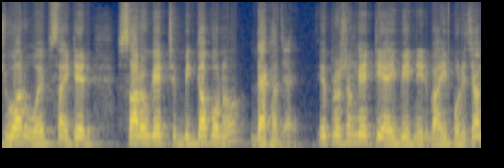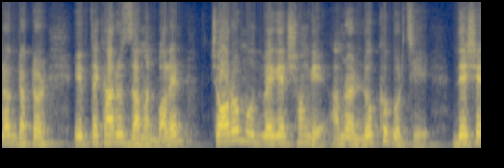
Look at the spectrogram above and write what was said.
জুয়ার ওয়েবসাইটের সারোগেট বিজ্ঞাপনও দেখা যায়। এ প্রসঙ্গে টিআইবির নির্বাহী পরিচালক ডক্টর ইফতেখারুজ্জামান বলেন, চরম উদ্বেগের সঙ্গে আমরা লক্ষ্য করছি দেশে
